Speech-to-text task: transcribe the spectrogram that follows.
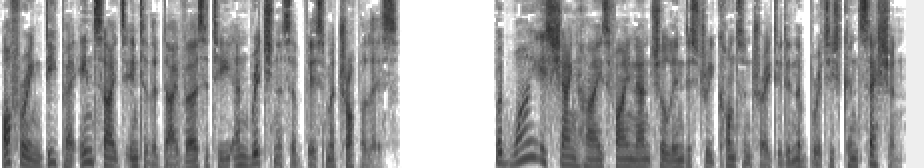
offering deeper insights into the diversity and richness of this metropolis. But why is Shanghai's financial industry concentrated in the British concession?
